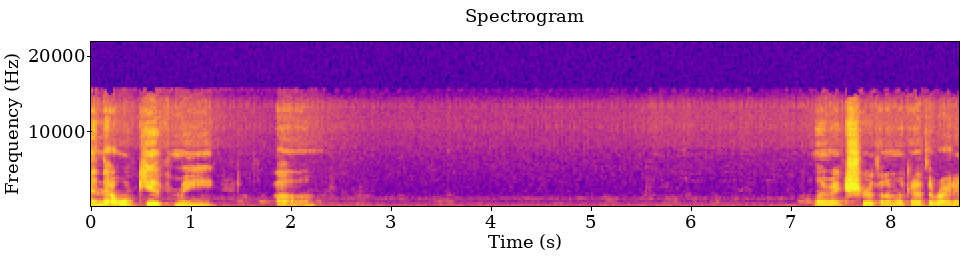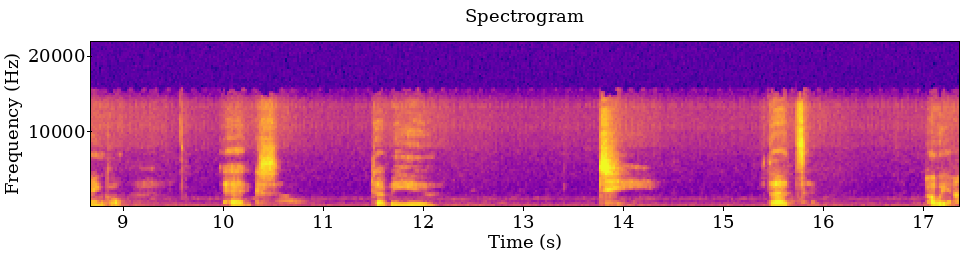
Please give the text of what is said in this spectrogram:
and that will give me um, let me make sure that I'm looking at the right angle. X W T. That's oh yeah.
